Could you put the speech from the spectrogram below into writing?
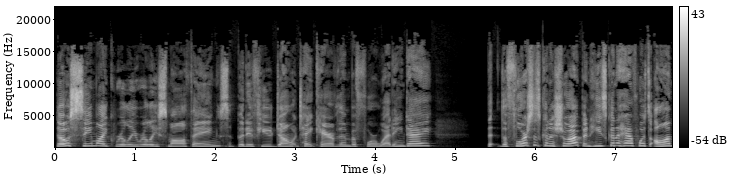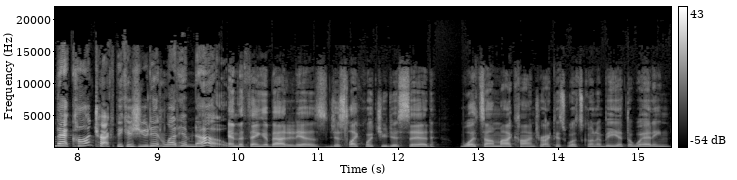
those seem like really, really small things. But if you don't take care of them before wedding day, th- the florist is going to show up and he's going to have what's on that contract because you didn't let him know. and the thing about it is, just like what you just said, what's on my contract is what's going to be at the wedding.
